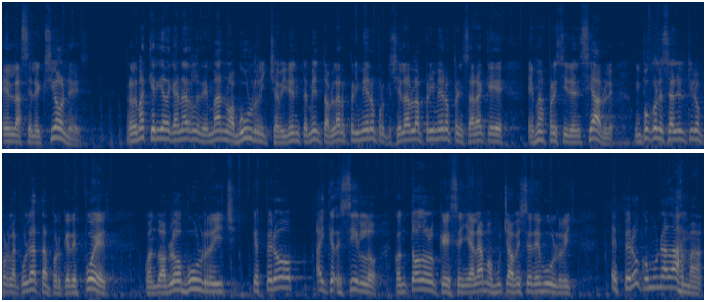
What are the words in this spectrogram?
en las elecciones. Pero además quería ganarle de mano a Bullrich, evidentemente, hablar primero, porque si él habla primero pensará que es más presidenciable. Un poco le salió el tiro por la culata, porque después, cuando habló Bullrich, que esperó, hay que decirlo, con todo lo que señalamos muchas veces de Bullrich, esperó como una dama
